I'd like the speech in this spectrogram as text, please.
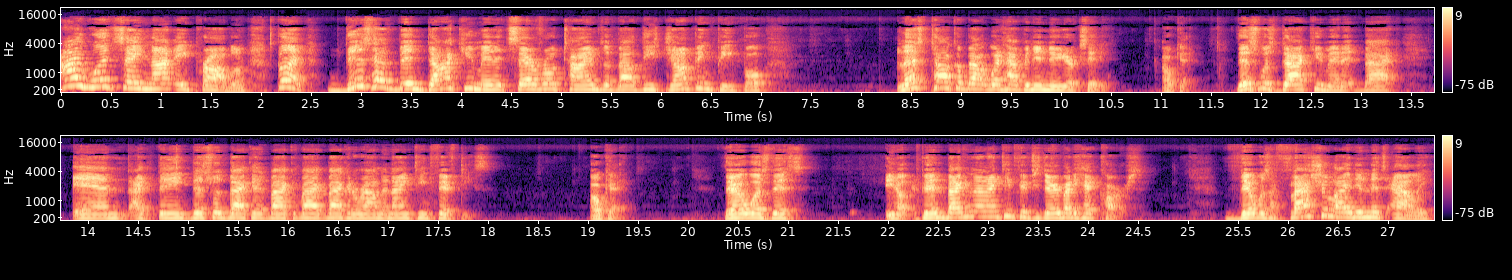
I would say not a problem, but this has been documented several times about these jumping people. Let's talk about what happened in New York City. Okay. This was documented back in I think this was back at back back back at around the 1950s. Okay. There was this you know, back in the 1950s everybody had cars. There was a flash of light in this alley.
